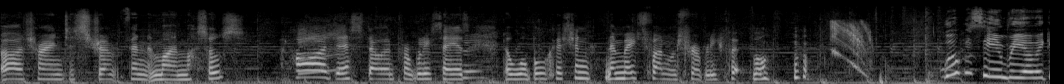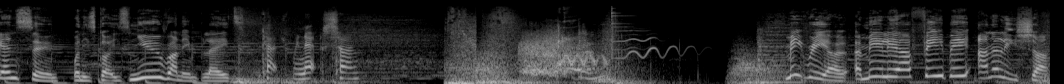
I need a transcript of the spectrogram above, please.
are trying to strengthen my muscles. Hardest, I would probably say, is the wobble cushion. The most fun was probably football. We'll be seeing Rio again soon when he's got his new running blades. Catch me next time. Meet Rio, Amelia, Phoebe, and Alicia.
